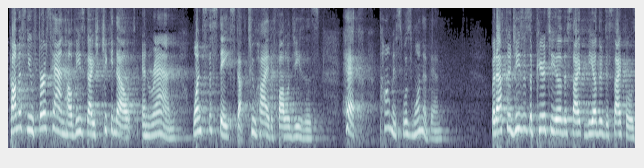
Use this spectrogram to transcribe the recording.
Thomas knew firsthand how these guys chickened out and ran once the stakes got too high to follow Jesus. Heck, Thomas was one of them. But after Jesus appeared to the other disciples,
